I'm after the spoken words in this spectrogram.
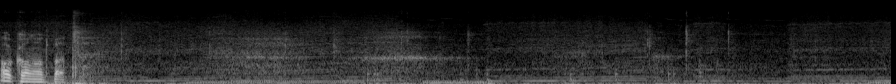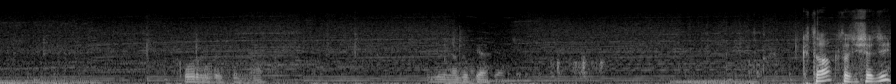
Okon odpadł. Kurde, ty nie. Na dupie. Kto? Kto ci siedzi?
